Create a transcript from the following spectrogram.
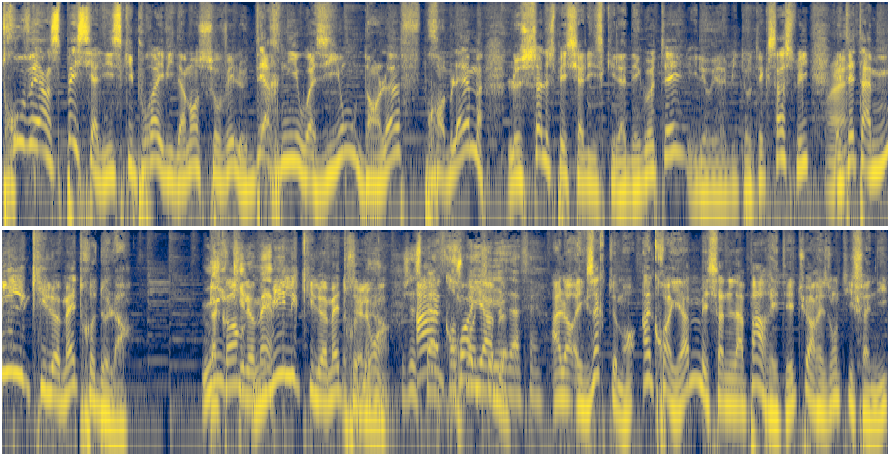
trouver un spécialiste qui pourrait évidemment sauver le dernier oisillon dans l'œuf. Problème, le seul spécialiste qu'il a dégoté, il, il habite au Texas lui, Ouais. était à 1000 kilomètres de là. 1000 D'accord kilomètres. 1000 kilomètres C'est de loin. Incroyable. les a fait. Alors exactement, incroyable, mais ça ne l'a pas arrêté, tu as raison Tiffany.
